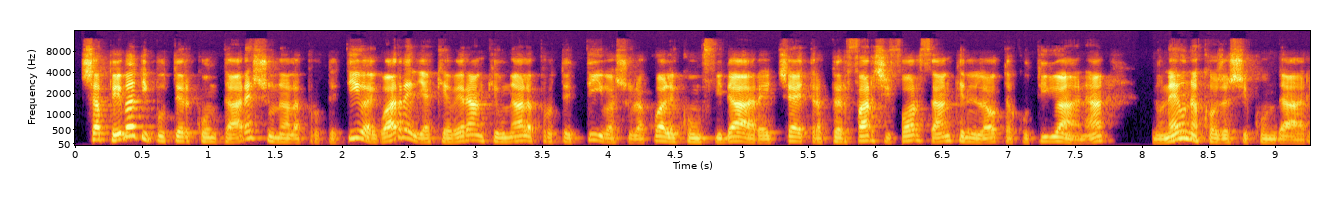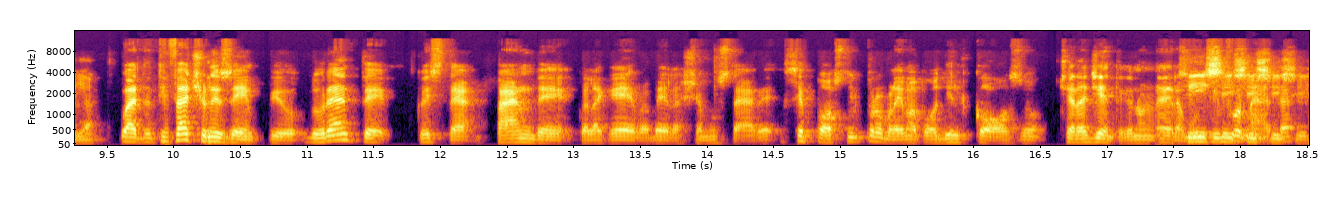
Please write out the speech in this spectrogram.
sapeva di poter contare su un'ala protettiva e guardagli che avere anche un'ala protettiva sulla quale confidare, eccetera, per farci forza anche nella lotta quotidiana, non è una cosa secondaria. Guarda, ti faccio un esempio. Durante questa pande, quella che è, vabbè, lasciamo stare, si è posto il problema poi del coso. C'era gente che non era sì, molto sì, informata sì,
